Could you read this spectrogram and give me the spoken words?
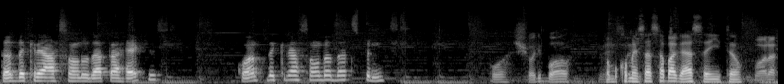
tanto da criação do Data Hackers quanto da criação da Data Sprints. Pô, show de bola. É vamos começar aí. essa bagaça aí então. Bora.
